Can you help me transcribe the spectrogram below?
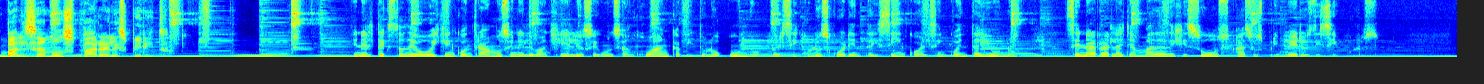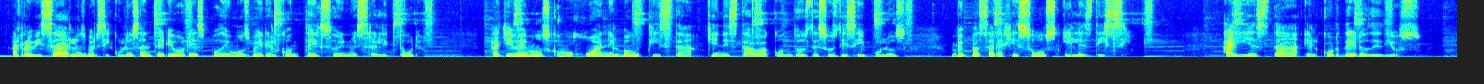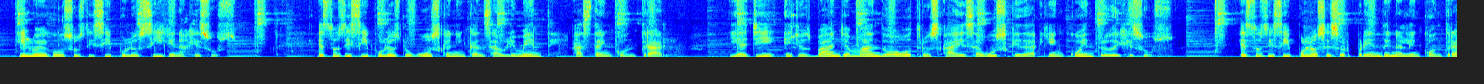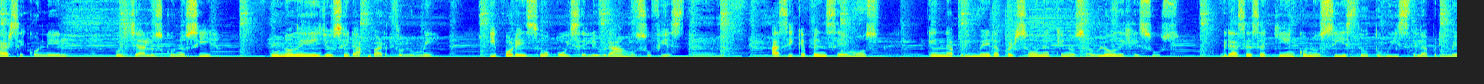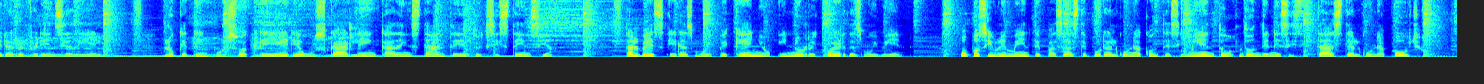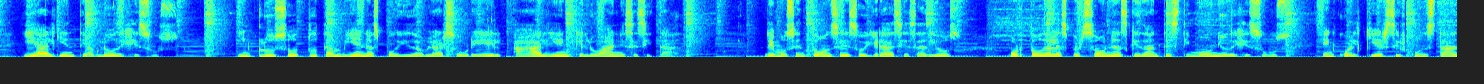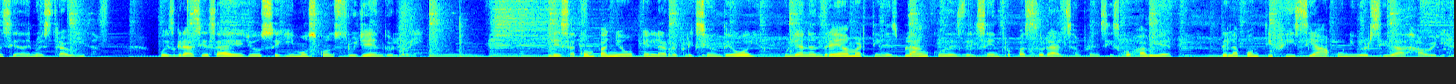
Bálsamos para el Espíritu. En el texto de hoy que encontramos en el Evangelio según San Juan capítulo 1 versículos 45 al 51, se narra la llamada de Jesús a sus primeros discípulos. Al revisar los versículos anteriores podemos ver el contexto de nuestra lectura. Allí vemos como Juan el Bautista, quien estaba con dos de sus discípulos, ve pasar a Jesús y les dice, Ahí está el Cordero de Dios y luego sus discípulos siguen a Jesús. Estos discípulos lo buscan incansablemente hasta encontrarlo, y allí ellos van llamando a otros a esa búsqueda y encuentro de Jesús. Estos discípulos se sorprenden al encontrarse con él, pues ya los conocía. Uno de ellos era Bartolomé, y por eso hoy celebramos su fiesta. Así que pensemos en la primera persona que nos habló de Jesús, gracias a quien conociste o tuviste la primera referencia de Él, lo que te impulsó a creer y a buscarle en cada instante de tu existencia. Tal vez eras muy pequeño y no recuerdas muy bien, o posiblemente pasaste por algún acontecimiento donde necesitaste algún apoyo y alguien te habló de Jesús. Incluso tú también has podido hablar sobre Él a alguien que lo ha necesitado. Demos entonces hoy gracias a Dios por todas las personas que dan testimonio de Jesús en cualquier circunstancia de nuestra vida, pues gracias a ellos seguimos construyendo el reino. Les acompañó en la reflexión de hoy Julián Andrea Martínez Blanco desde el Centro Pastoral San Francisco Javier de la Pontificia Universidad Javeriana.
